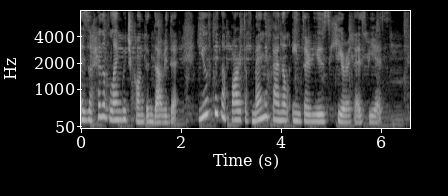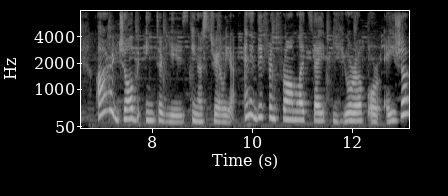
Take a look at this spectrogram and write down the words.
As the head of language content, Davide, you've been a part of many panel interviews here at SBS. Are job interviews in Australia any different from, let's say, Europe or Asia?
